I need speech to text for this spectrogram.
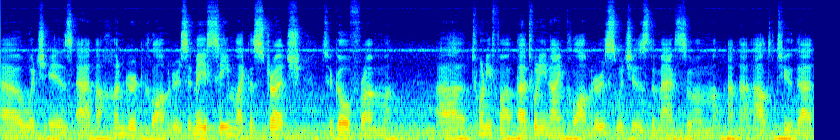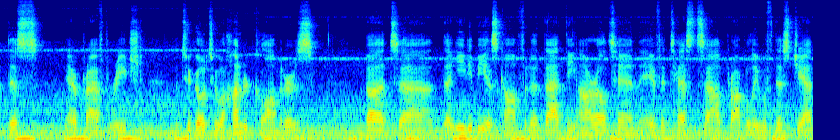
uh, which is at 100 kilometers. It may seem like a stretch to go from uh, 25, uh, 29 kilometers, which is the maximum uh, uh, altitude that this aircraft reached, to go to 100 kilometers but uh, the EDB is confident that the RL-10, if it tests out properly with this jet,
